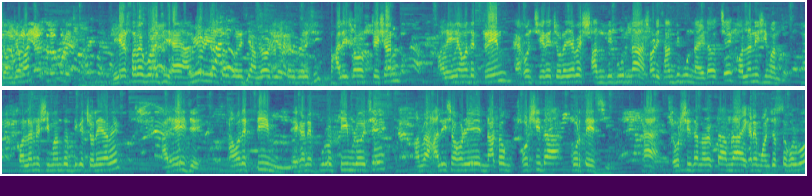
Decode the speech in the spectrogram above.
জমজমাট। রিহার্সালও করেছি হ্যাঁ আমিও রিহার্সাল করেছি আমরাও রিহার্সাল করেছি। হালি শহর স্টেশন আর এই আমাদের ট্রেন এখন ছেড়ে চলে যাবে শান্তিপুর, না সরি শান্তিপুর না, এটা হচ্ছে কল্যাণী সীমান্ত। কল্যাণী সীমান্তর দিকে চলে যাবে। আর এই যে আমাদের টিম এখানে পুরো টিম রয়েছে। আমরা হালি শহরে নাটক ধর্ষিতা করতে এসেছি। হ্যাঁ ধর্ষিতা নাটকটা আমরা এখানে মঞ্চস্থ করব।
